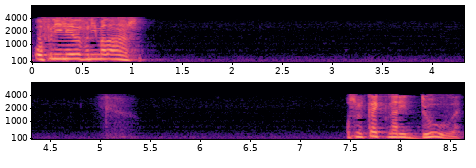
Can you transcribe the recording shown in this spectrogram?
of in die lewe van iemand anders nie. Ons moet kyk na die doelwit.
